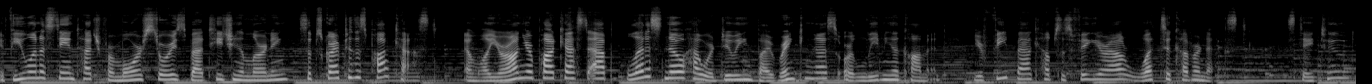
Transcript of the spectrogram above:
If you want to stay in touch for more stories about teaching and learning, subscribe to this podcast. And while you're on your podcast app, let us know how we're doing by ranking us or leaving a comment. Your feedback helps us figure out what to cover next. Stay tuned.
